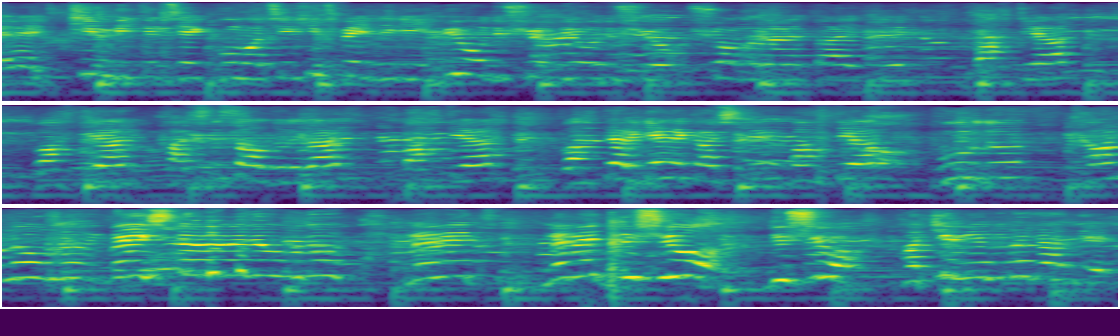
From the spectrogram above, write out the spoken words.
Evet kim bitirecek bu maçı hiç belli değil. Bir o düşüyor bir o düşüyor. Şu anda Mehmet etkili. Bahtiyar. Bahtiyar kaçtı saldırıdan. Bahtiyar. Bahtiyar gene kaçtı. Bahtiyar vurdu. Karnına vurdu. Ve işte Mehmet'e vurdu. Mehmet. Mehmet düşüyor. Düşüyor. Hakem yanına geldi.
